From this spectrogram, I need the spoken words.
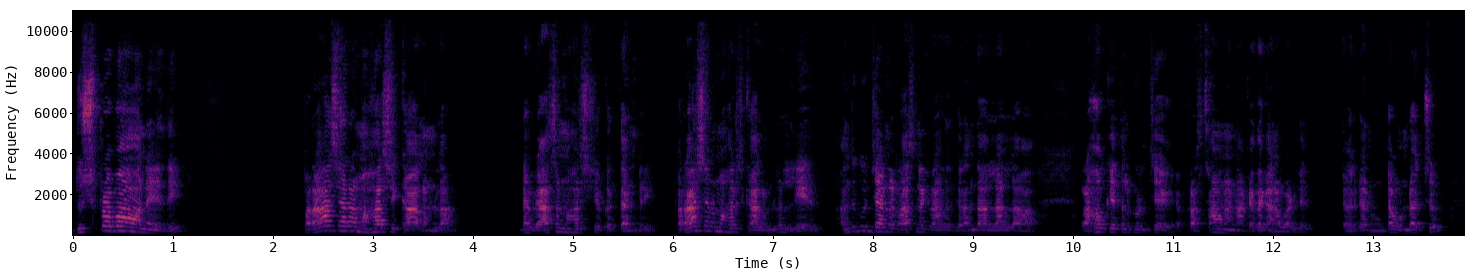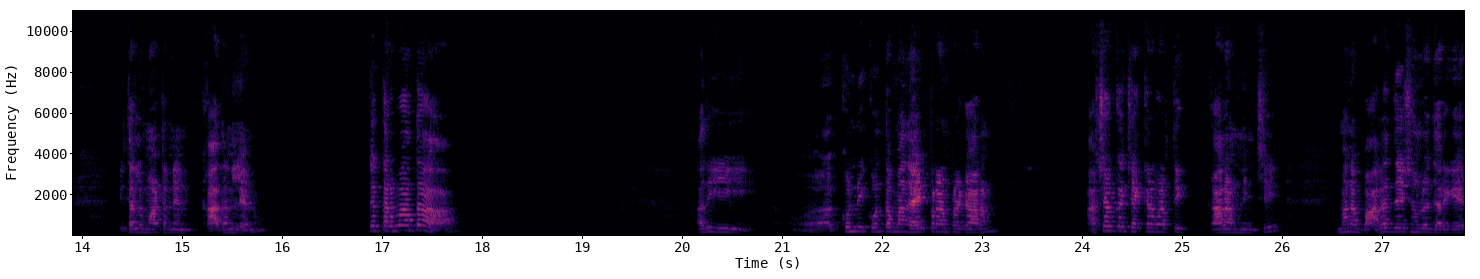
దుష్ప్రభావం అనేది పరాశర మహర్షి కాలంలో అంటే వ్యాస మహర్షి యొక్క తండ్రి పరాశర మహర్షి కాలంలో లేడు. అందుగురించి ఆయన రాసిన గ్రహ గ్రంథాలల్లా రాహుకేతుల గురించే ప్రస్తావన నాకైతే కనబడలేదు. ఎవరికైనా ఉంటా ఉండొచ్చు. ఇతరుల మాట నేను కాదనలేను. తర్వాత అది కొన్ని కొంతమంది అభిప్రాయం ప్రకారం అశోక చక్రవర్తి కాలం నుంచి మన భారతదేశంలో జరిగే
